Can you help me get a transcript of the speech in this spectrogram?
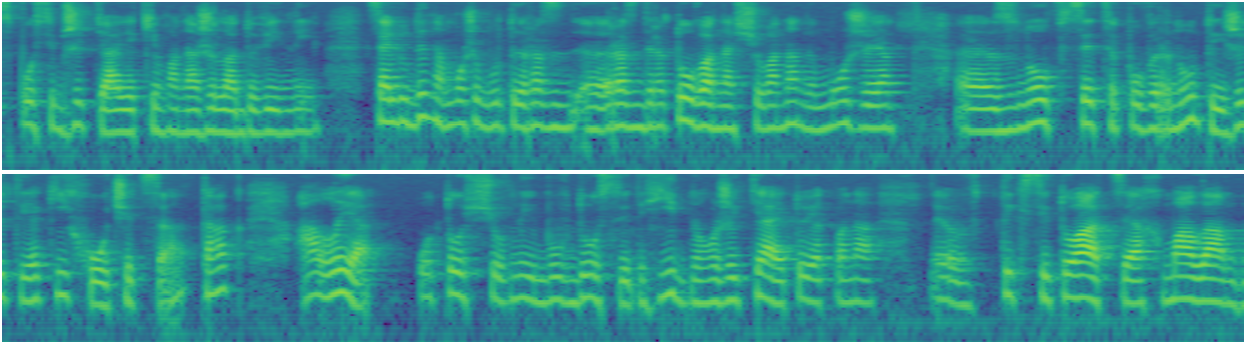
спосіб життя, яким вона жила до війни. Ця людина може бути роздратована, що вона не може е, знов все це повернути і жити, як їй хочеться. Так? Але ото, що в неї був досвід гідного життя, і то, як вона е, в тих ситуаціях мала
